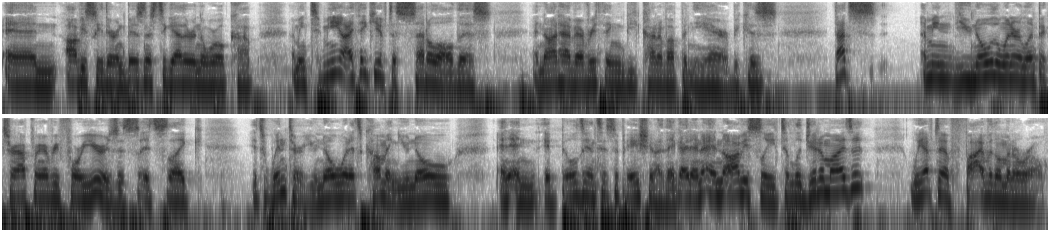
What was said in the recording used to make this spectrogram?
And obviously, they're in business together in the World Cup. I mean, to me, I think you have to settle all this and not have everything be kind of up in the air because that's I mean, you know the Winter Olympics are happening every four years. It's it's like it's winter. You know when it's coming. You know, and, and it builds anticipation. I think, and and obviously to legitimize it, we have to have five of them in a row,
